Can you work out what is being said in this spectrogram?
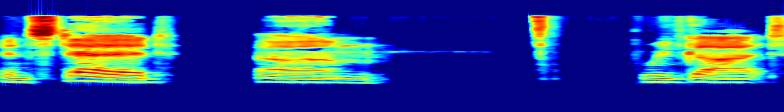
instead, um, we've got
